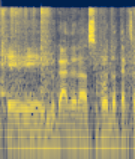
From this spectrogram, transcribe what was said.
che Lugano è la seconda o terza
